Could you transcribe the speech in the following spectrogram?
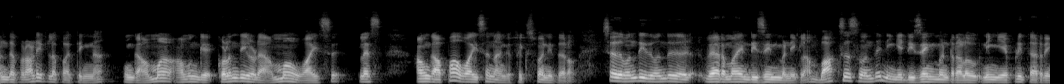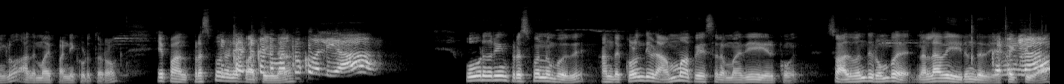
அந்த ப்ராடக்ட்டில் பார்த்தீங்கன்னா உங்கள் அம்மா அவங்க குழந்தையோட அம்மா வாய்ஸு ப்ளஸ் அவங்க அப்பா வாய்ஸை நாங்கள் ஃபிக்ஸ் பண்ணி தரோம். ஸோ இது வந்து இது வந்து வேறு மாதிரி டிசைன் பண்ணிக்கலாம். பாக்ஸஸ் வந்து நீங்கள் டிசைன் பண்ணுற அளவு நீங்கள் எப்படி தர்றீங்களோ அது மாதிரி பண்ணி கொடுத்துறோம். இப்போ அது ப்ரெஸ் பண்ணோடனே பார்த்தீங்கன்னா ஒவ்வொரு தடவையும் ப்ரெஸ் பண்ணும்போது அந்த குழந்தையோட அம்மா பேசுகிற மாதிரியே இருக்கும். ஸோ அது வந்து ரொம்ப நல்லாவே இருந்தது எஃபெக்டிவாக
